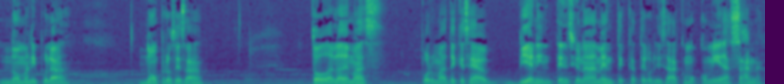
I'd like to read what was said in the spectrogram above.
no manipulada, no procesada. Todo lo demás, por más de que sea bien intencionadamente categorizada como comida sana,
